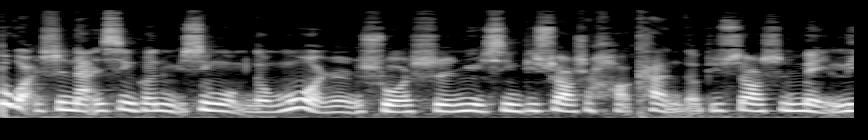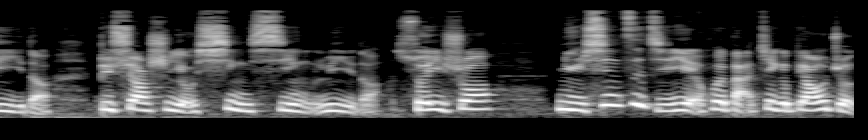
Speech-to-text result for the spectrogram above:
不管是男性和女性，我们都默认说是女性必须要是好看的，必须要是美丽的，必须要是有性吸引力的，所以说女性自己也会把这个标准。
